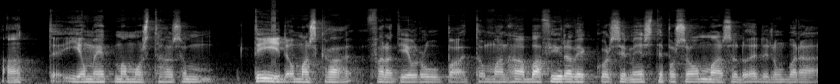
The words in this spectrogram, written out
att i och med att man måste ha som tid om man ska fara till Europa, att om man har bara fyra veckors semester på sommaren så då är det nog bara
